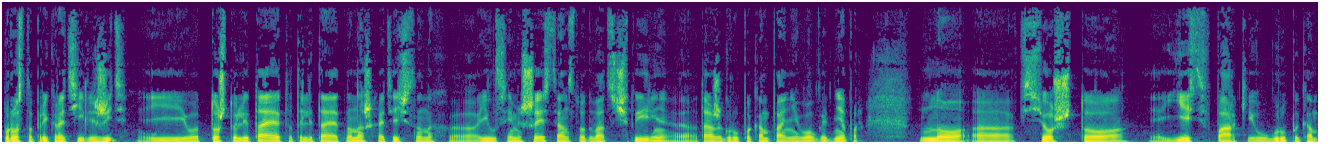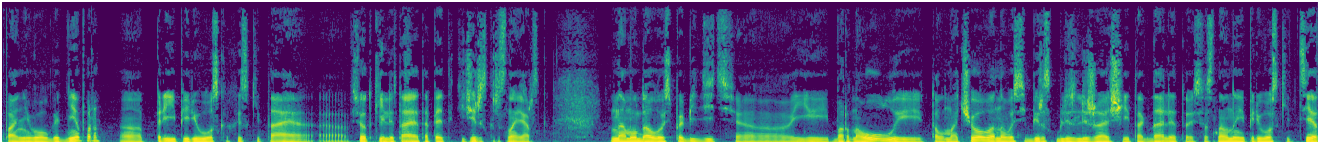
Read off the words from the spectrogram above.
просто прекратили жить. И вот то, что летает, это летает на наших отечественных э, Ил-76, Ан-124, э, та же группа компаний «Волга-Днепр». Но все, что есть в парке у группы компании «Волга-Днепр» э, при перевозках из Китая все-таки летает опять-таки через Красноярск. Нам удалось победить э, и Барнаул, и Толмачево, Новосибирск близлежащий и так далее. То есть основные перевозки, те,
